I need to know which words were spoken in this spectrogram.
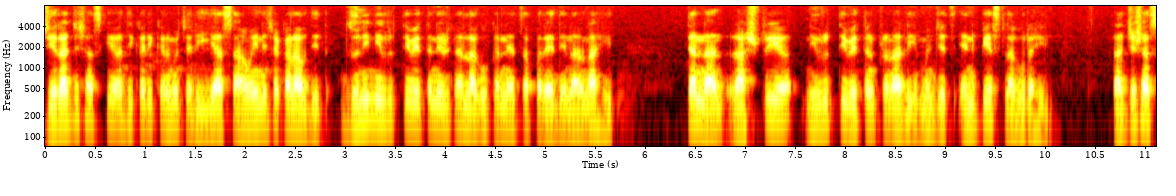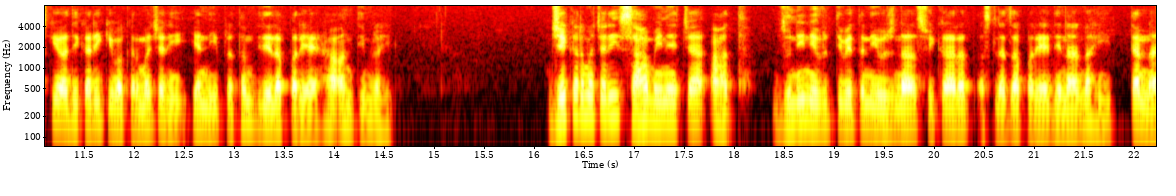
जे राज्य शासकीय अधिकारी कर्मचारी या सहा महिन्याच्या कालावधीत जुनी निवृत्ती वेतन योजना लागू करण्याचा पर्याय देणार नाहीत त्यांना राष्ट्रीय निवृत्ती वेतन प्रणाली म्हणजेच एन पी एस लागू राहील. राज्य शासकीय अधिकारी किंवा कर्मचारी यांनी प्रथम दिलेला पर्याय हा अंतिम राहील. जे कर्मचारी सहा महिन्याच्या आत जुनी निवृत्तीवेतन योजना स्वीकारत असल्याचा पर्याय देणार नाही त्यांना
